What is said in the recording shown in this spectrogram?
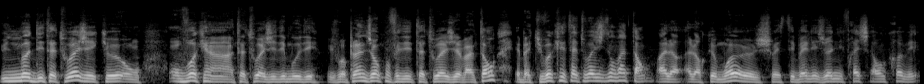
une mode des tatouages et qu'on on voit qu'un tatouage est démodé. Je vois plein de gens qui ont fait des tatouages il y a 20 ans, et ben tu vois que les tatouages ils ont 20 ans. Voilà. Alors que moi, euh, je suis resté belle et jeune et fraîche à en crever.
